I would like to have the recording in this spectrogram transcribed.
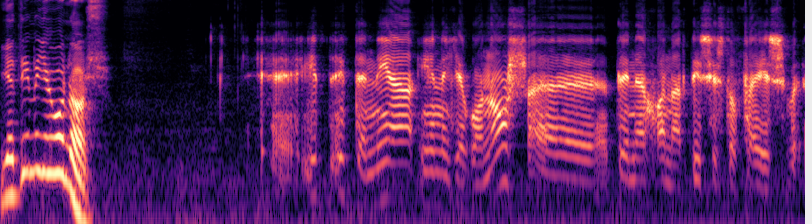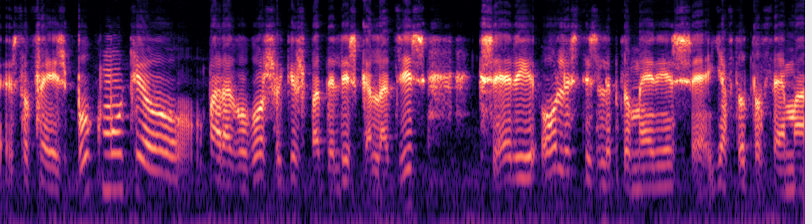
γιατί είναι γεγονός η, ταινία είναι γεγονός, ε, την έχω αναρτήσει στο, face, στο facebook μου και ο παραγωγός ο κ. Παντελής Καλατζής ξέρει όλες τις λεπτομέρειες ε, για αυτό το θέμα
